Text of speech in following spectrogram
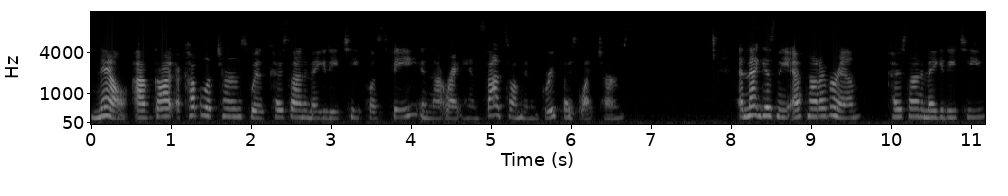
now I've got a couple of terms with cosine omega dt plus phi in that right hand side, so I'm going to group those like terms. And that gives me f naught over m cosine omega dt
